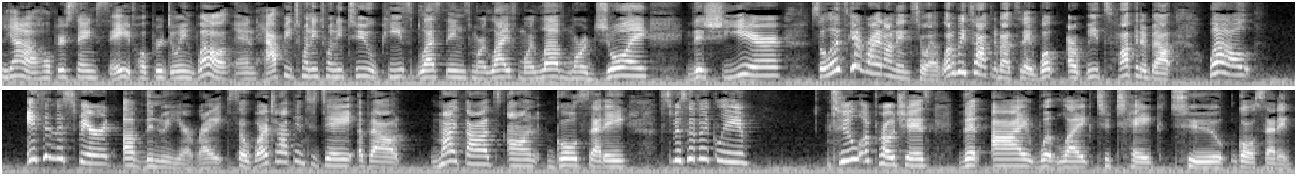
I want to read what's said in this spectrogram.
yeah, hope you're staying safe. Hope you're doing well. And happy 2022. Peace, blessings, more life, more love, more joy this year. So let's get right on into it. What are we talking about today? What are we talking about? Well, it's in the spirit of the new year, right? So we're talking today about my thoughts on goal setting, specifically two approaches that I would like to take to goal setting.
